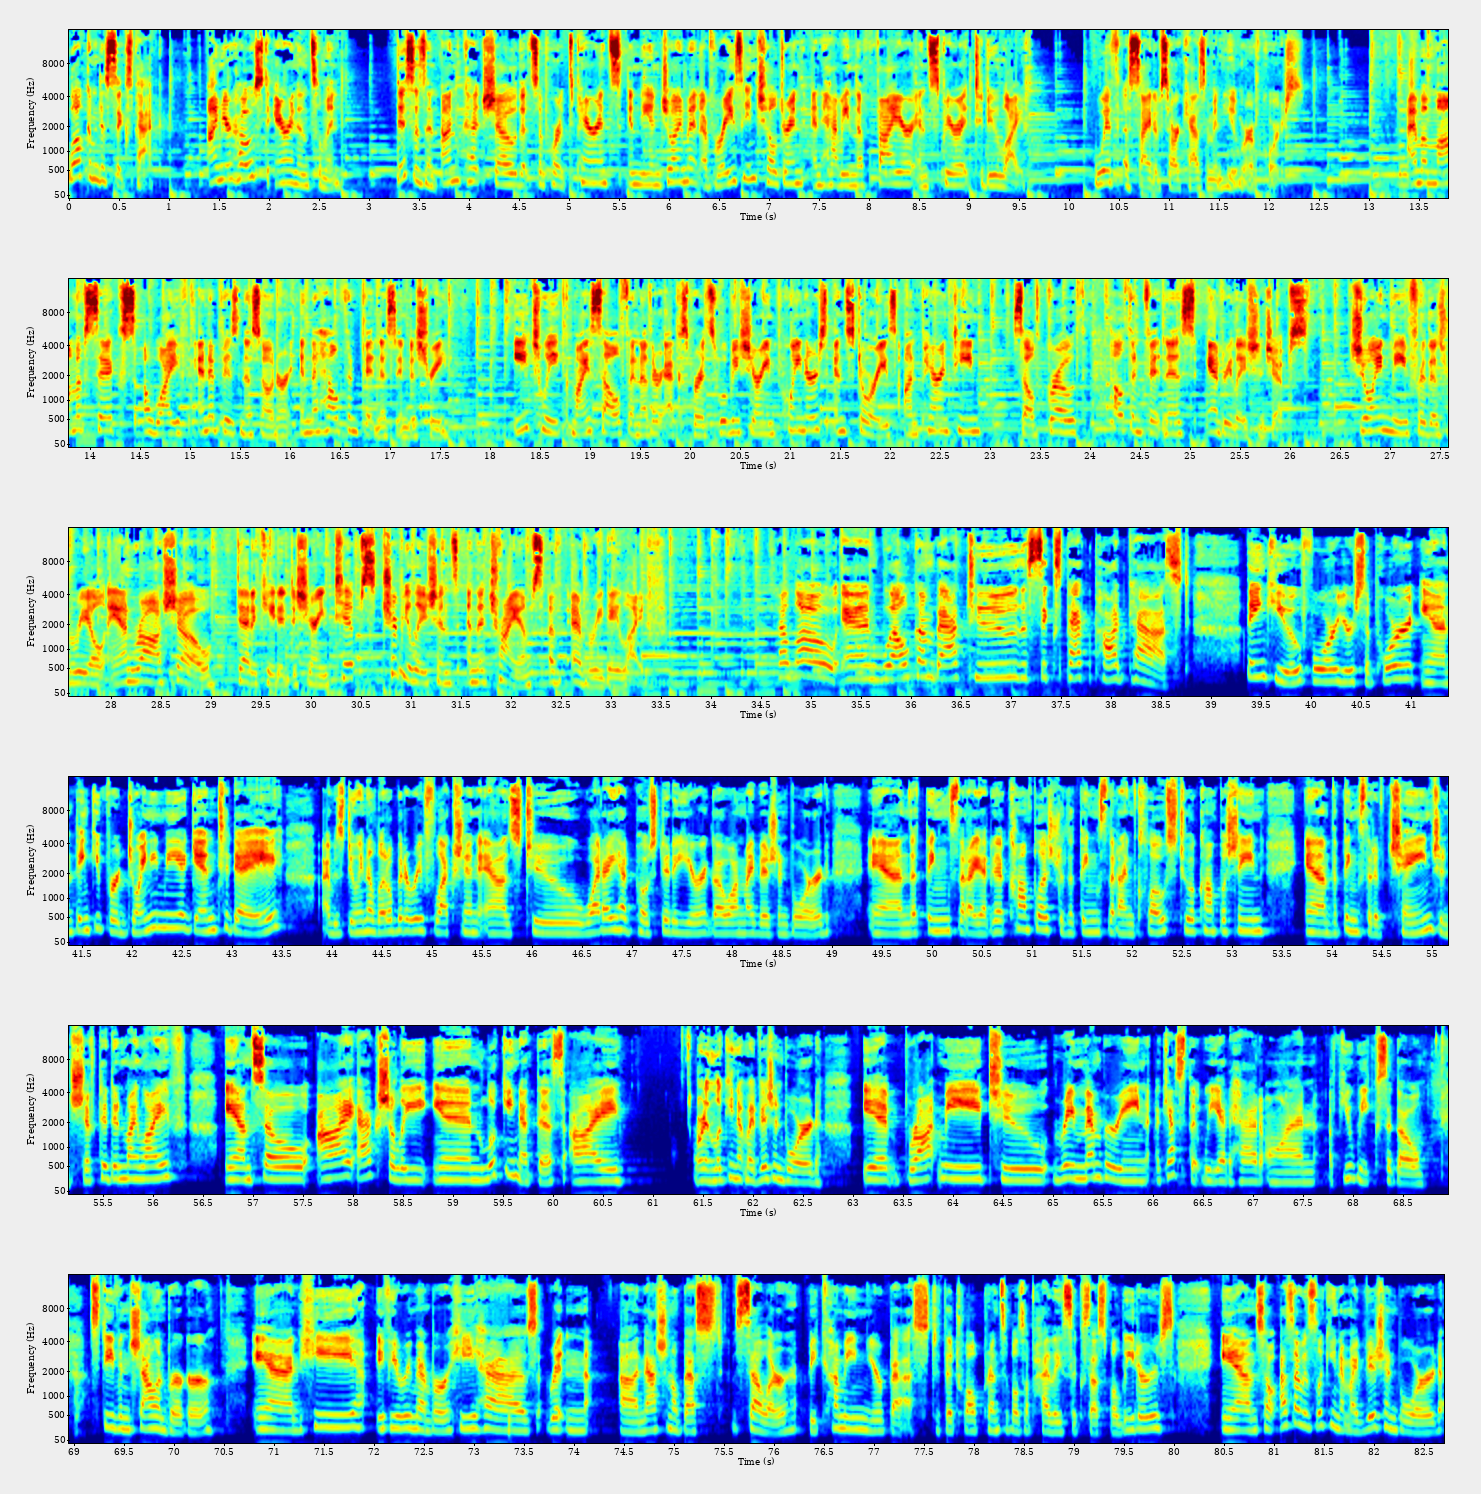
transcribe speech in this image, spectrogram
Welcome to Six Pack. I'm your host, Erin Inselman. This is an uncut show that supports parents in the enjoyment of raising children and having the fire and spirit to do life, with a side of sarcasm and humor, of course. I'm a mom of six, a wife, and a business owner in the health and fitness industry. Each week, myself and other experts will be sharing pointers and stories on parenting, self growth, health and fitness, and relationships. Join me for this real and raw show dedicated to sharing tips, tribulations, and the triumphs of everyday life. Hello, and welcome back to the Six Pack Podcast thank you for your support and thank you for joining me again today. I was doing a little bit of reflection as to what I had posted a year ago on my vision board and the things that I had accomplished or the things that I'm close to accomplishing and the things that have changed and shifted in my life. And so I actually, in looking at this, I or in looking at my vision board, it brought me to remembering a guest that we had had on a few weeks ago, Steven Shallenberger. And he, if you remember, he has written a national bestseller, Becoming Your Best, the 12 Principles of Highly Successful Leaders. And so as I was looking at my vision board,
